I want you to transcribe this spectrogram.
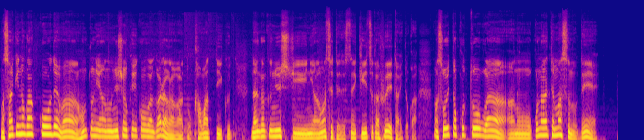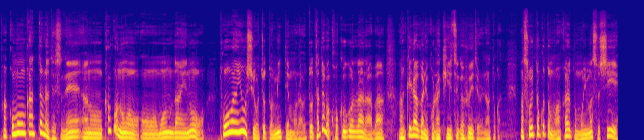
まあ、最近の学校では本当にあの入試の傾向がガラガラと変わっていく、大学入試に合わせてですね、規律が増えたりとか、まあ、そういったことがあの行われてますので、過去問を買ったらですね、あの過去の問題の答案用紙をちょっと見てもらうと、例えば国語ならば、明らかにこれは記述が増えてるなとか、まあ、そういったこともわかると思いますし、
